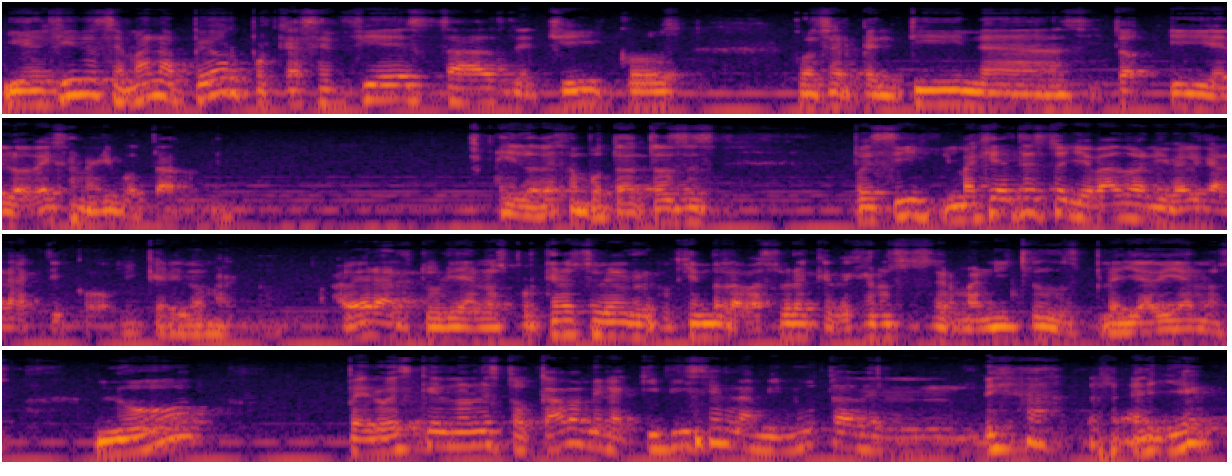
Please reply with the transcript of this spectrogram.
Y en fin de semana peor, porque hacen fiestas de chicos con serpentinas y, to- y lo dejan ahí botado. Y lo dejan botado. Entonces, pues sí, imagínate esto llevado a nivel galáctico, mi querido Magno. A ver, arturianos, ¿por qué no estuvieron recogiendo la basura que dejaron sus hermanitos los pleyadianos? No, pero es que no les tocaba. Mira, aquí dice en la minuta del día de ayer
